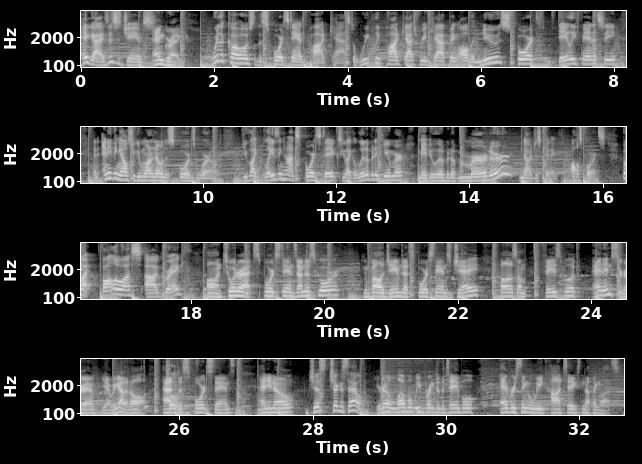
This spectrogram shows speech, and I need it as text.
Hey guys, this is James. And Greg. We're the co hosts of the Sports Stance Podcast, a weekly podcast recapping all the news, sports, daily fantasy, and anything else you could want to know in the sports world. If you like blazing hot sports takes, you like a little bit of humor, maybe a little bit of murder. No, just kidding. All sports. But follow us, uh, Greg. On Twitter at sportsstance underscore. You can follow James at sportsstancej. Follow us on Facebook and Instagram. Yeah, we got it all at Cool. the Sports Stance. And you know, just check us out. You're gonna love what we bring to the table every single week. Hot takes, nothing less.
